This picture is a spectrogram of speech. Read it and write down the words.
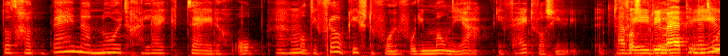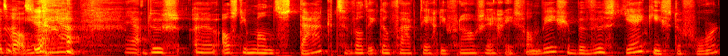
Dat gaat bijna nooit gelijktijdig op. Want die vrouw kiest ervoor en voor die man, ja, in feite was hij tevreden. was prima happy met Ja, hoe het was, Ja, ja. Dus eh, als die man staakt, wat ik dan vaak tegen die vrouw zeg, is van wees je bewust, jij kiest ervoor.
